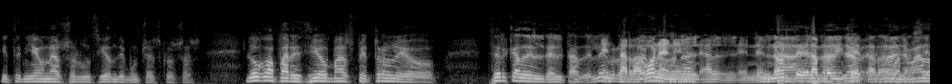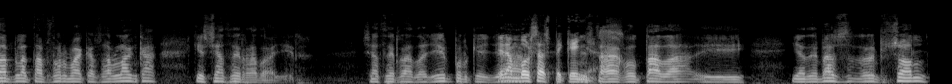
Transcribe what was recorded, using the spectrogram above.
que tenía una solución de muchas cosas. Luego apareció más petróleo cerca del delta del Ebro. En Tarragona, en el, en el norte la, de la provincia de Tarragona. La llamada sí. plataforma Casablanca que se ha cerrado ayer se ha cerrado ayer porque ya eran bolsas pequeñas está agotada y, y además Repsol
